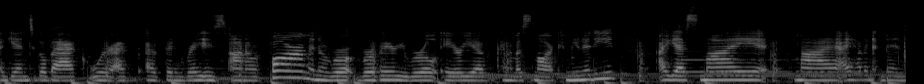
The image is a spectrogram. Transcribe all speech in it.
again to go back where I've I've been raised on a farm in a very rural area, kind of a smaller community. I guess my my I haven't been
